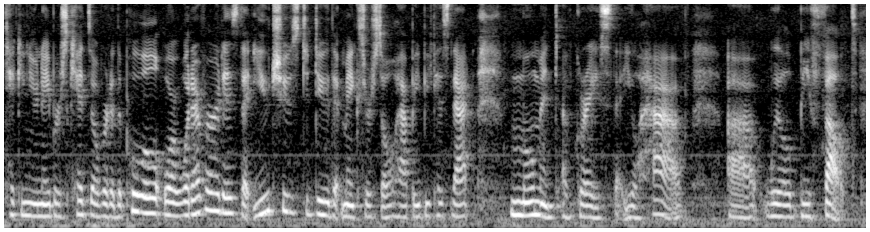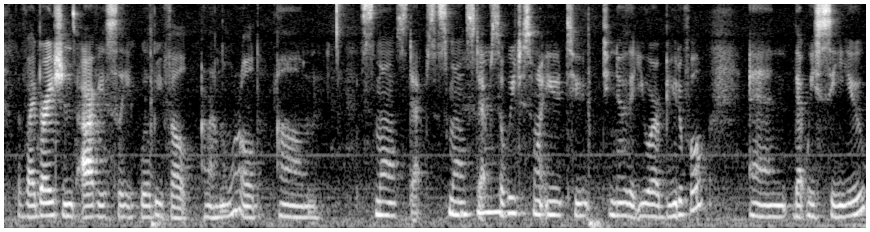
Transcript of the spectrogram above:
taking your neighbor's kids over to the pool, or whatever it is that you choose to do that makes your soul happy, because that moment of grace that you'll have uh, will be felt. The vibrations obviously will be felt around the world. Um, small steps, small steps. So we just want you to to know that you are beautiful, and that we see you,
